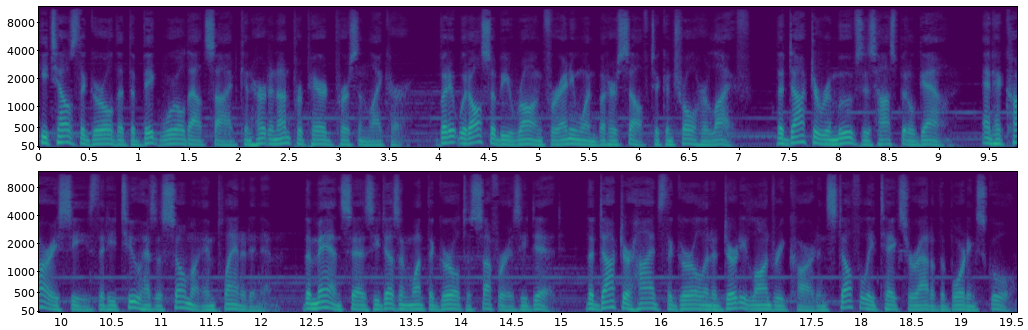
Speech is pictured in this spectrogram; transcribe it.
He tells the girl that the big world outside can hurt an unprepared person like her. But it would also be wrong for anyone but herself to control her life. The doctor removes his hospital gown, and Hikari sees that he too has a soma implanted in him. The man says he doesn't want the girl to suffer as he did. The doctor hides the girl in a dirty laundry cart and stealthily takes her out of the boarding school.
